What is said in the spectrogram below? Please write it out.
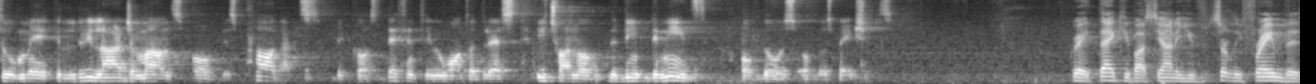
to make really large amounts of these products because definitely we want to address each one of the, the needs of those, of those patients. Great, thank you, Bastiano. You've certainly framed the,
